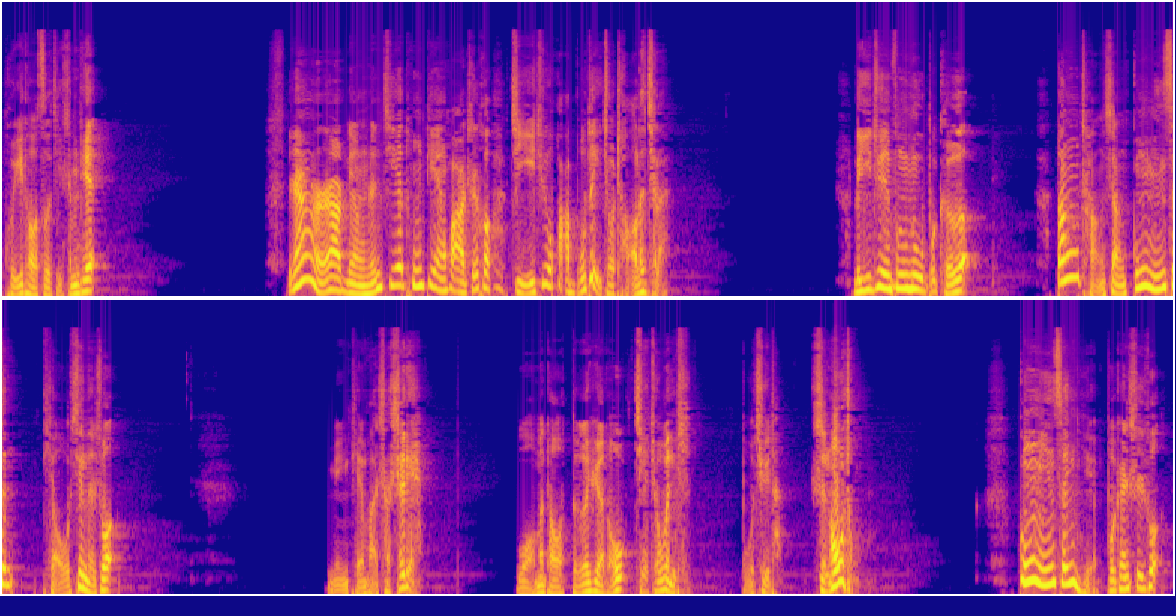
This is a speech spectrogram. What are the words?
回到自己身边。然而啊，两人接通电话之后，几句话不对就吵了起来。李俊峰怒不可遏，当场向龚民森挑衅的说：“明天晚上十点，我们到德月楼解决问题。”不去的是孬种。龚民森也不甘示弱，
